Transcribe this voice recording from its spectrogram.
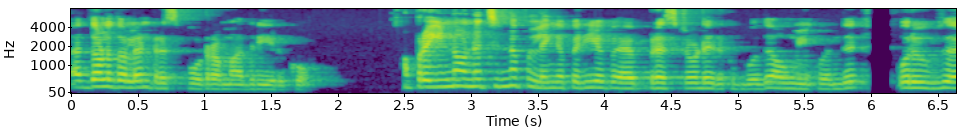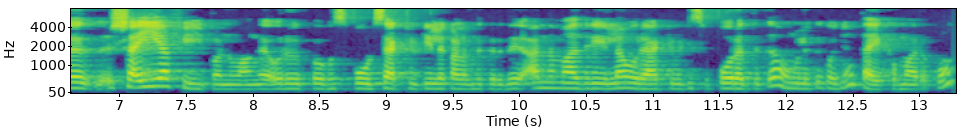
தொலை தொலைன்னு ட்ரெஸ் போடுற மாதிரி இருக்கும். அப்புறம் இன்னொன்று சின்ன பிள்ளைங்க பெரிய பிரஸ்டோடு இருக்கும்போது அவங்களுக்கு வந்து ஒரு ஷையாக ஃபீல் பண்ணுவாங்க. ஒரு இப்போ ஸ்போர்ட்ஸ் ஆக்டிவிட்டியில் கலந்துக்கிறது அந்த மாதிரியெல்லாம் ஒரு ஆக்டிவிட்டிஸ் போகிறதுக்கு அவங்களுக்கு கொஞ்சம் தயக்கமாக இருக்கும்.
